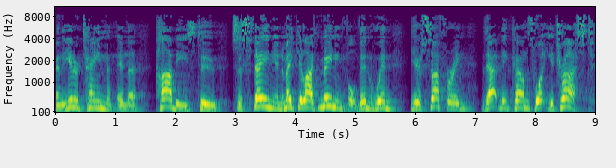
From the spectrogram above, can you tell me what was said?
and the entertainment and the hobbies to sustain you and to make your life meaningful, then when you're suffering, that becomes what you trust.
